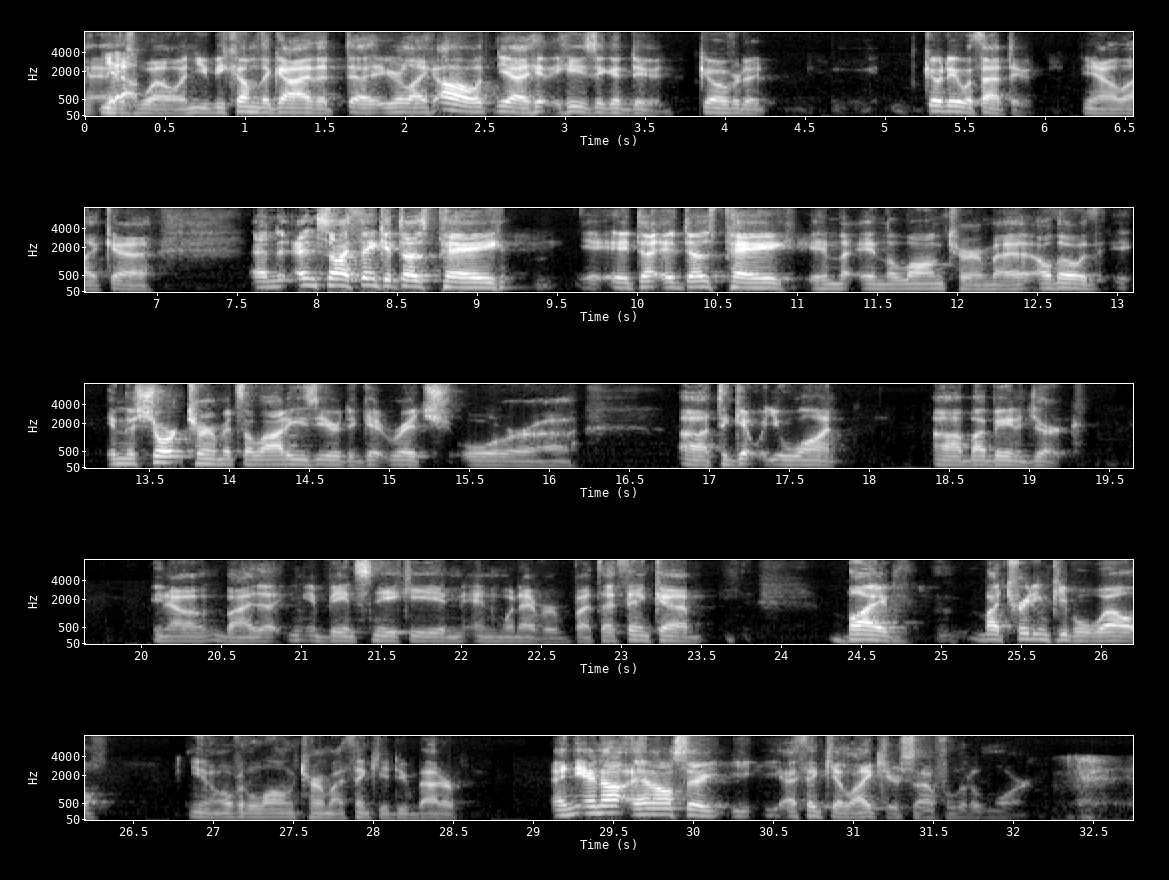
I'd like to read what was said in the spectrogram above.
Yeah. as well, and you become the guy that uh, you're like, oh yeah, he's a good dude. Go over to go deal with that dude. You know, like, uh, and and so I think it does pay. It it does pay in the in the long term. Uh, although in the short term, it's a lot easier to get rich or uh, uh, to get what you want uh, by being a jerk. You know, by the, being sneaky and, and whatever. But I think uh, by by treating people well, you know, over the long term, I think you do better. And and uh, and also, I think you like yourself a little more.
